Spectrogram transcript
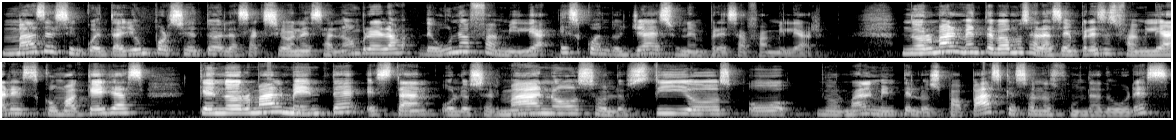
más del 51% de las acciones a nombre de, una familia, es cuando ya es una empresa familiar. Normalmente vamos a las empresas familiares como aquellas que normalmente están o los hermanos o los tíos o normalmente los papás que son los fundadores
